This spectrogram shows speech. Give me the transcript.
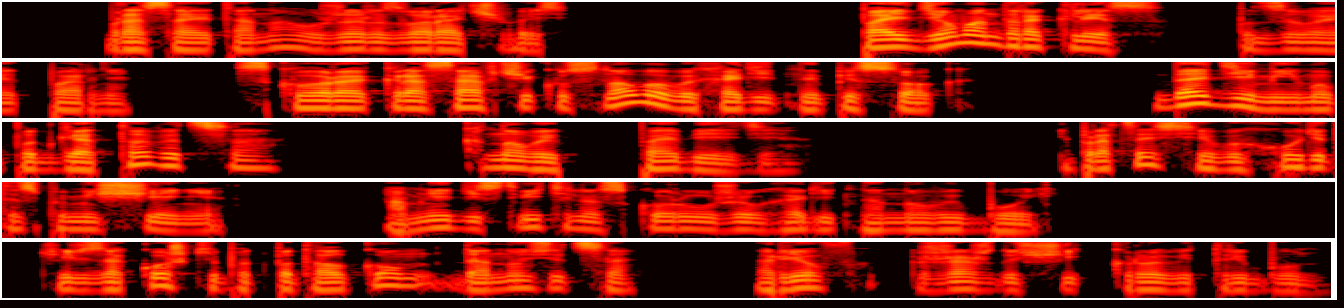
— бросает она, уже разворачиваясь. «Пойдем, Андроклес», — подзывает парня. «Скоро красавчику снова выходить на песок. Дадим ему подготовиться к новой победе». И процессия выходит из помещения, а мне действительно скоро уже выходить на новый бой. Через окошки под потолком доносится рев жаждущий крови трибун.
